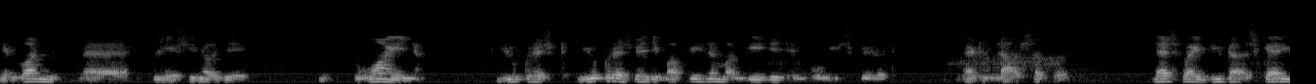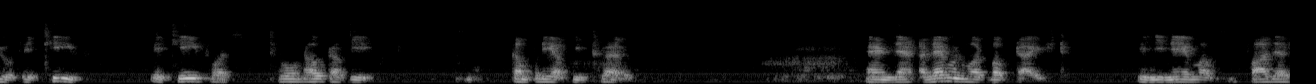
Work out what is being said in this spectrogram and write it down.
In one uh, place, you know, the wine, Eucharist, Eucharist is the baptism of Jesus and Holy Spirit at the Last Supper. That's why Judas Iscariot, a thief, a thief was thrown out of the company of the twelve. And then eleven were baptized in the name of Father,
